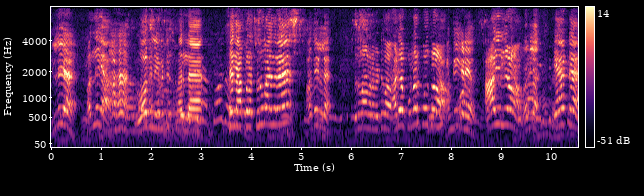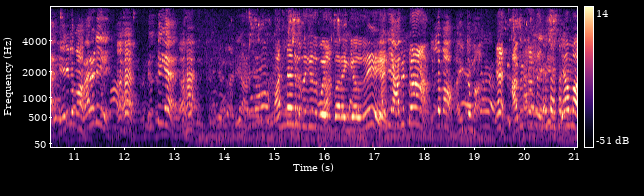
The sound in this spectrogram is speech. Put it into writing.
இல்லையே வரலையா ரோகிணி விட்டு வரல சரி அப்புறம் திருவாதிரை அது இல்ல. திருவாதிரை விட்டு. அடே புனர்பூசம் அங்கேயும் கிடையாது ஆயில்யம். வரல. கேட்ட தெரியலமா பரணி. கிருத்திகை. மண்ணல்றதுக்கு இது போயிருப்பாரு எங்கேயாவது. ஏமா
